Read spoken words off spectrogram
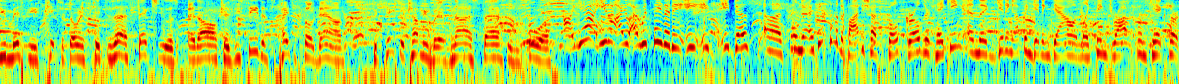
You missing these kicks or throwing these kicks, does that affect you at all? Because you see the pace is slowed down. The kicks are coming, but it's not as fast as before. Uh, yeah, you know, I, I would say that it, it, it does uh, slow down. I think some of the body shots both girls are taking and the getting up and getting down, like being dropped from kicks or,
